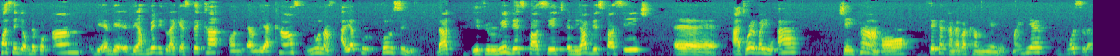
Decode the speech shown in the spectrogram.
passage of the Quran, and they, they have made it like a sticker on, on the accounts known as Ayatul Kursi. That if you read this passage and you have this passage uh, at wherever you are, Shaitan or Satan can never come near you. My dear Muslim,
